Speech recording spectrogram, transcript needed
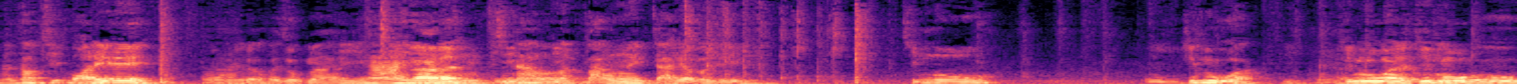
Lần sau chị bỏ đi. Đỡ phải dục này tí hai Ra đây. tí nào mà mặt bằng thì chả hiểu cái gì. Chín ngu. Chín ngu à? Chín ngu. Hay là chín mũ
